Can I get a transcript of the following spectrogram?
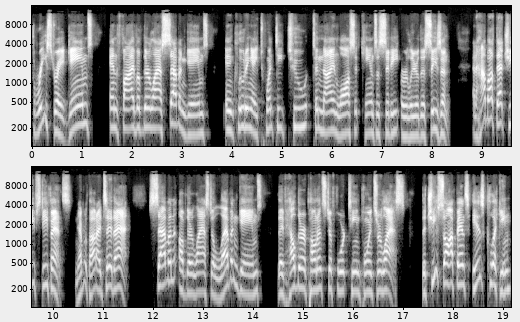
three straight games and five of their last seven games, including a 22 to 9 loss at Kansas City earlier this season. And how about that Chiefs defense? Never thought I'd say that. Seven of their last 11 games, they've held their opponents to 14 points or less. The Chiefs' offense is clicking,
